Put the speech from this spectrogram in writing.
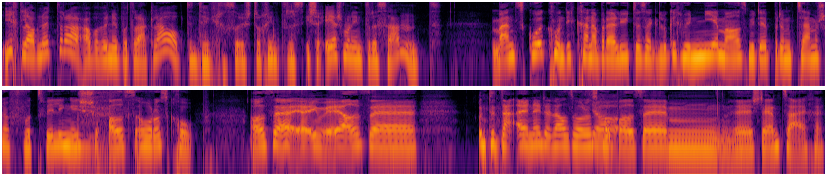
Ich glaube nicht daran, aber wenn jemand daran glaubt, dann denke ich so, ist doch, interess ist doch erstmal interessant. Wenn es gut kommt, ich kenne aber auch Leute, die sagen, ich will niemals mit jemandem zusammenarbeiten, der Zwilling ist, als Horoskop. Als, äh, äh, als, äh, und dann, äh, nicht als Horoskop, Ja. als ähm, äh, Sternzeichen.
